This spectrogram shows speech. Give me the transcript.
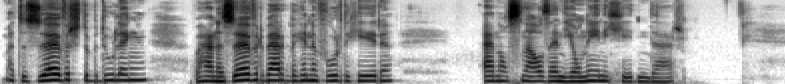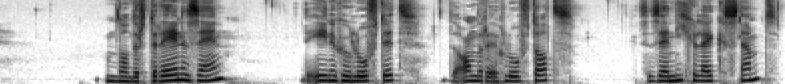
met de zuiverste bedoelingen. We gaan een zuiver werk beginnen voor de heren. En al snel zijn die oneenigheden daar. Omdat er terreinen zijn. De ene gelooft dit, de andere gelooft dat. Ze zijn niet gelijk gestemd.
